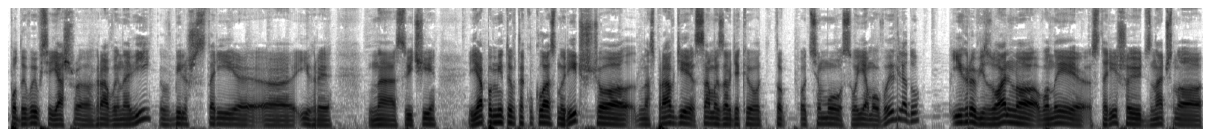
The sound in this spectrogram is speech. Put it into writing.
подивився, я ж грав і на Wii, в більш старі е, ігри на свічі. Я помітив таку класну річ, що насправді саме завдяки от, от цьому своєму вигляду ігри візуально вони старішають значно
